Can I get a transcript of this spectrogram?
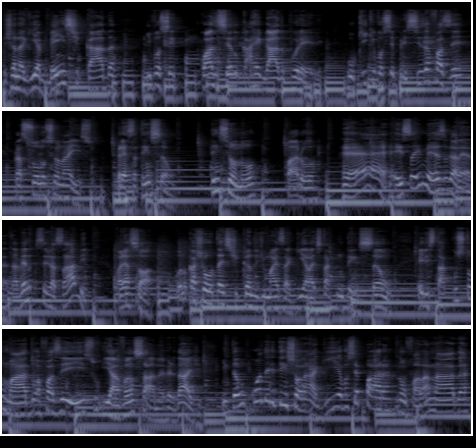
deixando a guia bem esticada e você quase sendo carregado por ele. O que, que você precisa fazer para solucionar isso? Presta atenção. Tensionou, parou. É, é isso aí mesmo, galera. Tá vendo que você já sabe? Olha só, quando o cachorro está esticando demais a guia, ela está com tensão, ele está acostumado a fazer isso e avançar, não é verdade? Então, quando ele tensionar a guia, você para, não fala nada,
